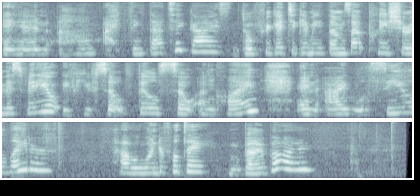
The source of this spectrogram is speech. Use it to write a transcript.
And um, I think that's it, guys. Don't forget to give me a thumbs up. Please share this video if you so feel so inclined. And I will see you later. Have a wonderful day. Bye-bye.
